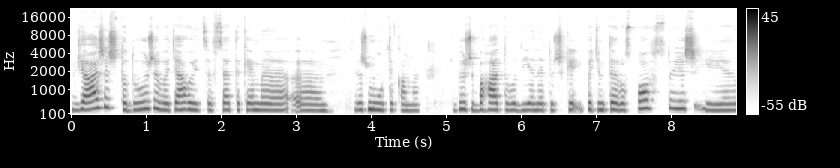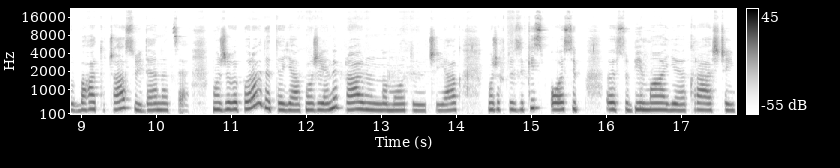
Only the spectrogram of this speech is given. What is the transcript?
в'яжеш, то дуже витягується все такими е, жмутиками. Дуже багато от є ниточки, і потім ти розповстуєш, і багато часу йде на це. Може, ви порадите, як? Може, я неправильно намотую, чи як, може хтось якийсь спосіб е, собі має кращий.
